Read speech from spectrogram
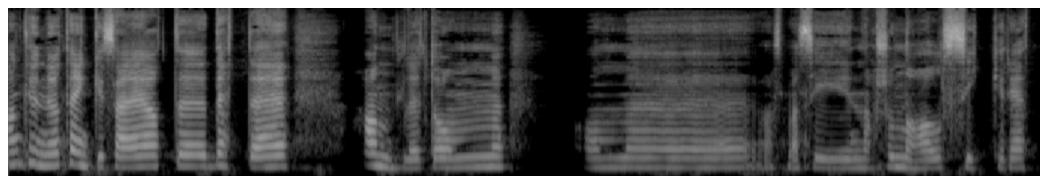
man kunne jo tenke seg at eh, dette handlet om, om eh, hva skal man si, nasjonal sikkerhet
